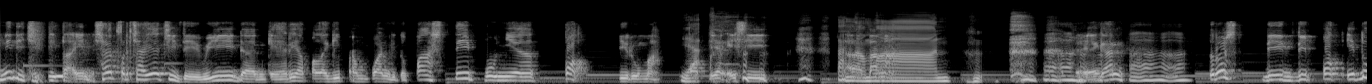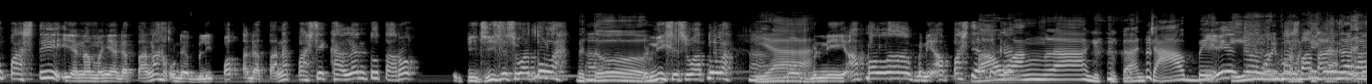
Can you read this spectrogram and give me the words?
ini diceritain. Saya percaya Cidewi dan Kerry apalagi perempuan gitu pasti punya pot di rumah, Ya. pot yang isi Tanaman. ya kan. Ah, ah, ah. Terus di di pot itu pasti ya namanya ada tanah, udah beli pot ada tanah pasti kalian tuh taruh biji sesuatu lah, Betul. benih sesuatu lah. Mau Ya. benih apalah, benih apa pasti ada kan. Bawang lah gitu kan, cabe, Iya, pasti kan. kan. Nah,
